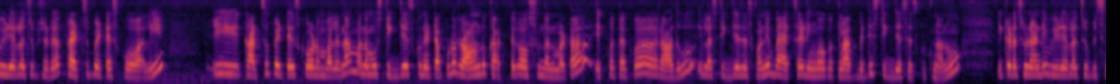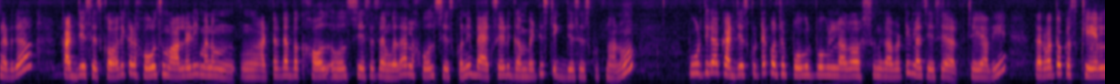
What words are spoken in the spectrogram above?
వీడియోలో చూపించినట్టుగా కట్స్ పెట్టేసుకోవాలి. ఈ కట్స్ పెట్టేసుకోవడం వలన మనము స్టిక్ చేసుకునేటప్పుడు రౌండ్ కరెక్ట్గా వస్తుందనమాట ఎక్కువ తక్కువ రాదు. ఇలా స్టిక్ చేసేసుకొని బ్యాక్ సైడ్ ఇంకొక క్లాత్ పెట్టి స్టిక్ చేసేసుకుంటున్నాను. ఇక్కడ చూడండి వీడియోలో చూపించినట్టుగా కట్ చేసేసుకోవాలి. ఇక్కడ హోల్స్ ఆల్రెడీ మనం అట్ట డబ్బాకి హోల్ హోల్స్ చేసేసాం కదా అలా హోల్స్ చేసుకొని బ్యాక్ సైడ్ గమ్ పెట్టి స్టిక్ చేసేసుకుంటున్నాను. పూర్తిగా కట్ చేసుకుంటే కొంచెం పోగులు పోగులు లాగా వస్తుంది కాబట్టి ఇలా చేసే చేయాలి. తర్వాత ఒక స్కేల్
